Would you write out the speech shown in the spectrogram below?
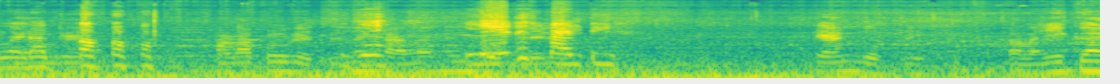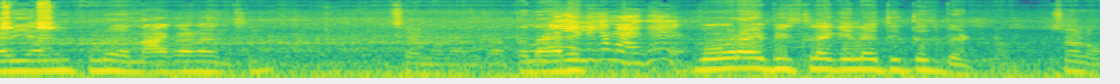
वडापाव घेतलेला खाना लेडीज पार्टी. टँक घेतली. चला एक गाडी अजून पुढं नागाळांची चलो guys, आता डायरेक्ट गोराई बीचला गेलो तिथंच भेटलो. चलो.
